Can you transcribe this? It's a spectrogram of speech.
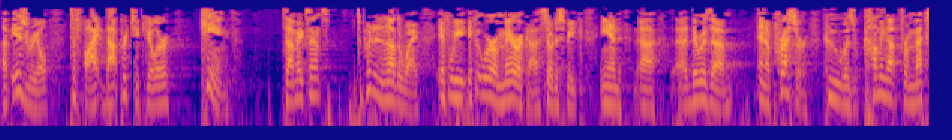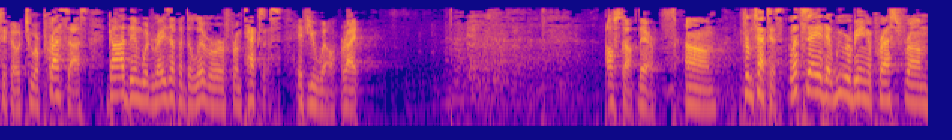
of Israel to fight that particular king. Does that make sense? To put it another way, if we, if it were America, so to speak, and uh, uh, there was a an oppressor who was coming up from Mexico to oppress us, God then would raise up a deliverer from Texas, if you will, right? I'll stop there. Um, from Texas. Let's say that we were being oppressed from,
